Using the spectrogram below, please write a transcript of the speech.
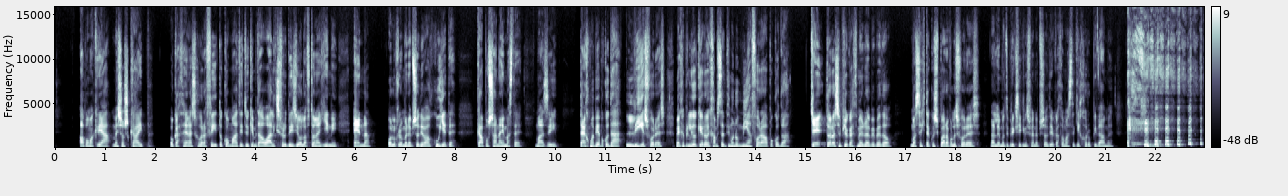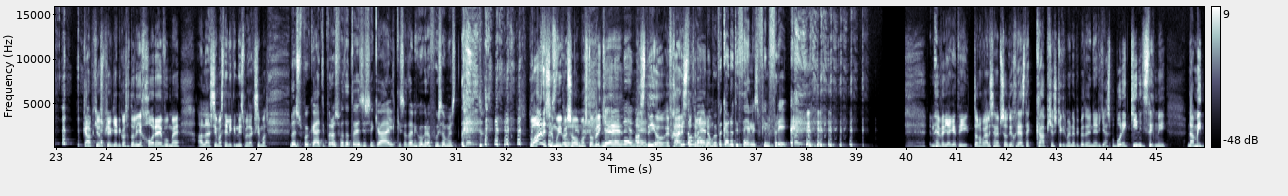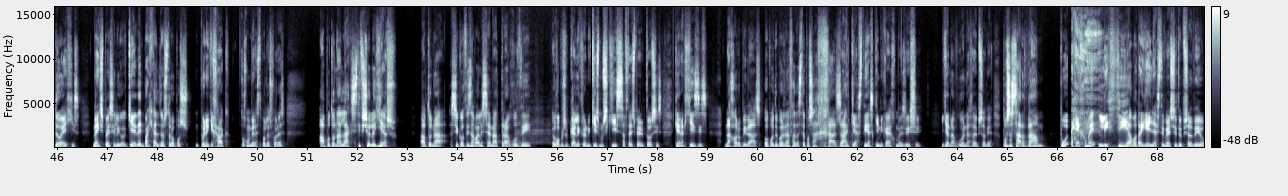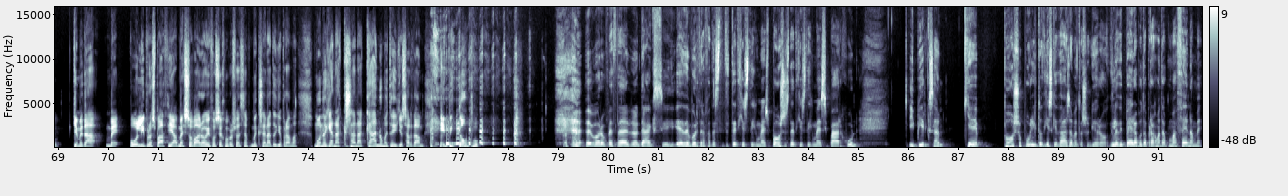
από μακριά μέσω Skype. Ο καθένας ηχογραφεί το κομμάτι του και μετά ο Άλεξ φροντίζει όλο αυτό να γίνει ένα ολοκληρωμένο επεισόδιο που ακούγεται κάπως σαν να είμαστε μαζί. Τα έχουμε πει από κοντά λίγες φορές. Μέχρι πριν λίγο καιρό είχαμε σταθεί μόνο μία φορά από κοντά. Και τώρα σε πιο καθημερινό επίπεδο μας έχετε ακούσει πάρα πολλές φορές να λέμε ότι πριν ξεκινήσουμε ένα επεισόδιο καθόμαστε και χοροπηδάμε. Κάποιος πιο ευγενικός θα το λέγε χορεύουμε, αλλά εσύ είμαστε ειλικρινείς μεταξύ μας. Να σου πω κάτι. Πρόσφατα το έζησε και ο Άλκης όταν ηχογραφούσαμε. Στο... Του άρεσε, μου είπες όμως. Το βρήκε ναι, ναι, ναι, ναι. αστείο. Ευχάριστο θέλω να πω. Μου είπε κάνω ό,τι θέλεις. Feel free. ναι, παιδιά, γιατί το να βγάλεις ένα επεισόδιο χρειάζεται κάποιο συγκεκριμένο επίπεδο ενέργειας που μπορεί εκείνη τη στιγμή να μην το έχεις. Να έχεις πέσει λίγο. Και δεν υπάρχει καλύτερος τρόπος, που είναι και hack, το έχουμε μοιραστεί πολλές φορές, από το να αλλάξεις τη φυσιολογία σου από το να σηκωθείς να βάλεις ένα τραγούδι εγώ προσωπικά ηλεκτρονικής μουσικής σε αυτές τις περιπτώσεις και να αρχίζεις να χοροπηδάς. Οπότε μπορείτε να φανταστείτε πόσα χαζά και αστεία σκηνικά έχουμε ζήσει για να βγουν αυτά τα επεισόδια. Πόσα σαρδάμ που έχουμε λυθεί από τα γέλια στη μέση του επεισοδίου και μετά με πολλή προσπάθεια, με σοβαρό ύφος, έχουμε προσπαθήσει να πούμε ξανά το ίδιο πράγμα, μόνο για να ξανακάνουμε το ίδιο σαρδάμ επί τόπου. δεν μπορώ πεθαίνω, εντάξει. Ε, δεν μπορείτε να φανταστείτε τέτοιες στιγμές. Πόσες τέτοιες στιγμές υπάρχουν, υπήρξαν και πόσο πολύ το διασκεδάζαμε τόσο καιρό. Δηλαδή, πέρα από τα πράγματα που μαθαίναμε,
